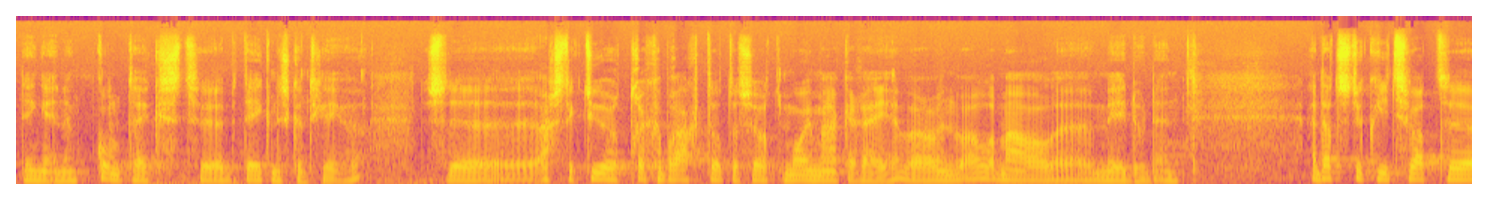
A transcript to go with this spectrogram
dingen in een context betekenis kunt geven. De architectuur teruggebracht tot een soort mooimakerij, hè, waarin we allemaal uh, meedoen. En, dat is natuurlijk iets wat uh,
